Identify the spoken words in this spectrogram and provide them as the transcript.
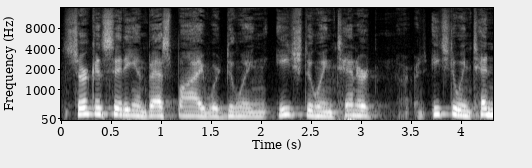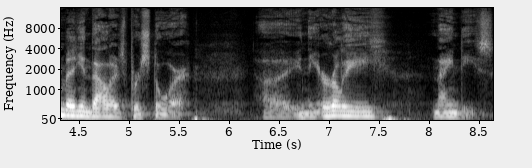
Circuit City and Best Buy were doing each doing ten or each doing ten million dollars per store uh, in the early '90s.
